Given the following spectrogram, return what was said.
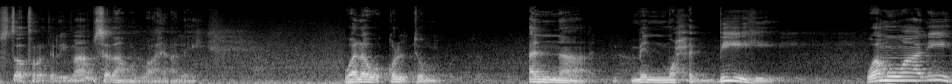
استطرد الإمام سلام الله عليه. ولو قلتم أن من محبيه ومواليه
